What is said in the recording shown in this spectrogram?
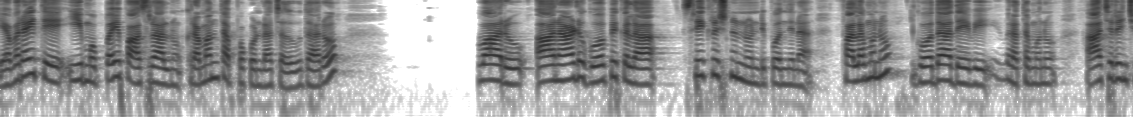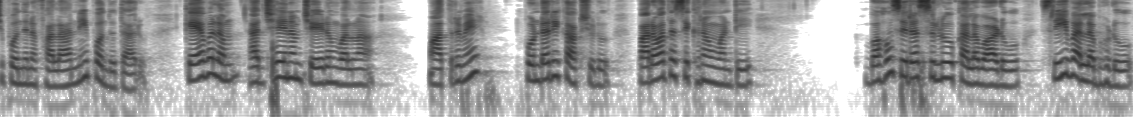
ఎవరైతే ఈ ముప్పై పాసురాలను క్రమం తప్పకుండా చదువుతారో వారు ఆనాడు గోపికల శ్రీకృష్ణుని నుండి పొందిన ఫలమును గోదాదేవి వ్రతమును ఆచరించి పొందిన ఫలాన్ని పొందుతారు. కేవలం అధ్యయనం చేయడం వలన మాత్రమే పుండరీకాక్షుడు పర్వత శిఖరం వంటి బహుశిరస్సులు కలవాడు శ్రీవల్లభుడు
